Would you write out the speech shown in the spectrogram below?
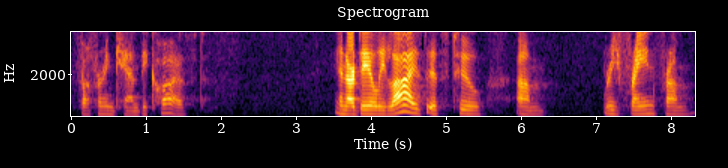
suffering can be caused in our daily lives, it's to um, refrain from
